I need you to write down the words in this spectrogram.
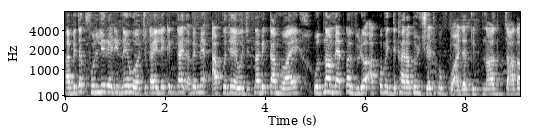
अभी तक फुल्ली रेडी नहीं हो चुका है। लेकिन गाइस अभी मैं आपको जो है, वो जितना भी काम हुआ है, उतना मैप का वीडियो आपको मैं दिखा रहा हूँ। तो ये देखो गाइजर कितना ज़्यादा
